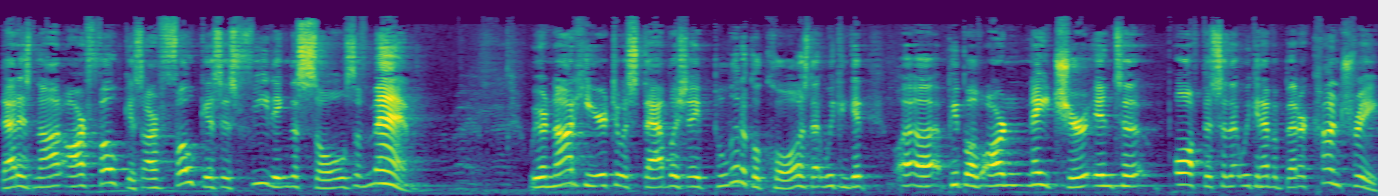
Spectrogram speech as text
that is not our focus. Our focus is feeding the souls of men. We are not here to establish a political cause that we can get uh, people of our nature into office so that we can have a better country.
